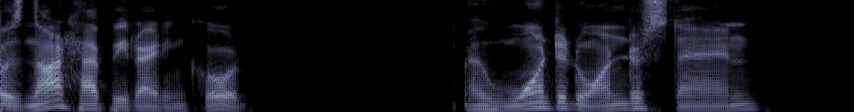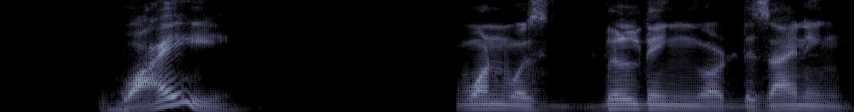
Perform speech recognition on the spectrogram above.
I was not happy writing code. I wanted to understand why one was building or designing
